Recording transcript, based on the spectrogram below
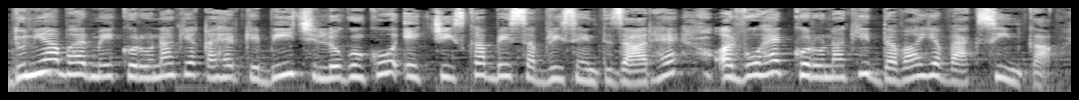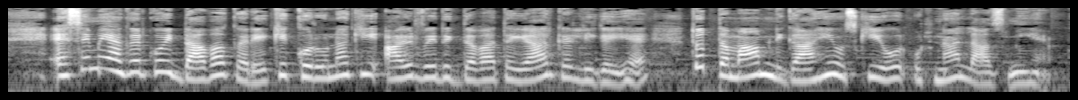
दुनिया भर में कोरोना के कहर के बीच लोगों को एक चीज़ का बेसब्री से इंतज़ार है और वो है कोरोना की दवा या वैक्सीन का ऐसे में अगर कोई दावा करे कि कोरोना की आयुर्वेदिक दवा तैयार कर ली गई है तो तमाम निगाहें उसकी ओर उठना लाजमी है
